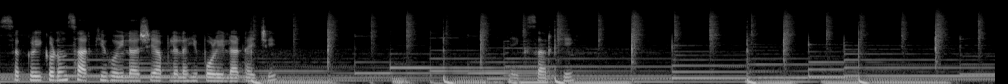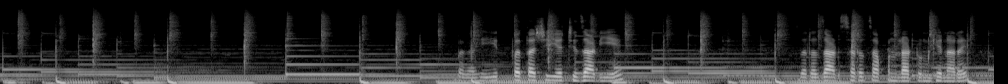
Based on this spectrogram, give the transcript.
सगळीकडून सारखी होईल अशी आपल्याला ही पोळी लाटायची. एकसारखी बघा ही इतपत अशी याची जाडी आहे. जरा जाडसरच आपण लाटून घेणार आहे.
